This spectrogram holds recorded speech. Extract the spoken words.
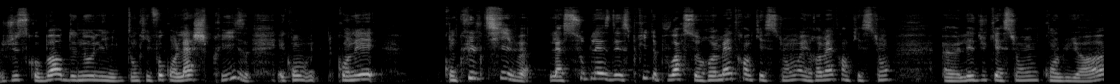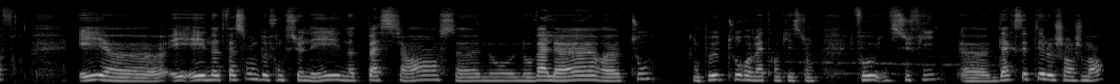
jusqu'au bord de nos limites. Donc, il faut qu'on lâche prise et qu'on ait qu'on cultive la souplesse d'esprit de pouvoir se remettre en question et remettre en question euh, l'éducation qu'on lui offre euh, et, et, notre façon de fonctionner, notre patience, euh, nos, valeurs, tout. On peut tout remettre en question. Il, faut, il suffit d'accepter le changement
